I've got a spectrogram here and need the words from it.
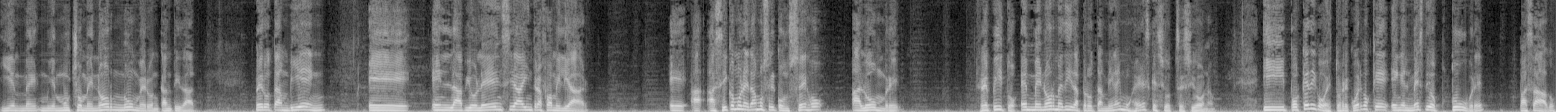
y en, me- y en mucho menor número en cantidad, pero también eh, en la violencia intrafamiliar, eh, así como le damos el consejo al hombre, repito, en menor medida, pero también hay mujeres que se obsesionan. ¿Y por qué digo esto? Recuerdo que en el mes de octubre pasado,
